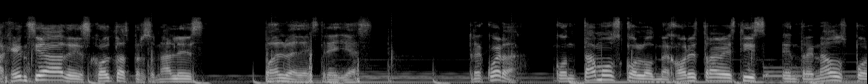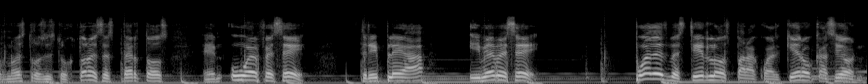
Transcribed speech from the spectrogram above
Agencia de Escoltas Personales Polvo de Estrellas. Recuerda, contamos con los mejores travestis entrenados por nuestros instructores expertos en UFC, AAA y BBC. Puedes vestirlos para cualquier ocasión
